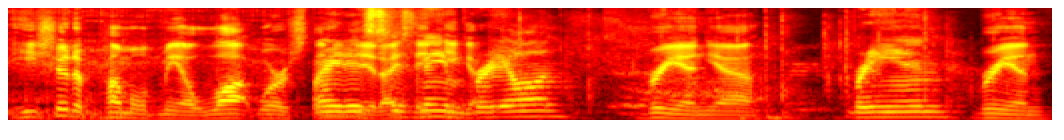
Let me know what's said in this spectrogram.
he should have pummeled me a lot worse than Wait, he is did. I his think he name got Brion? Brian, yeah, Brian. Brian,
